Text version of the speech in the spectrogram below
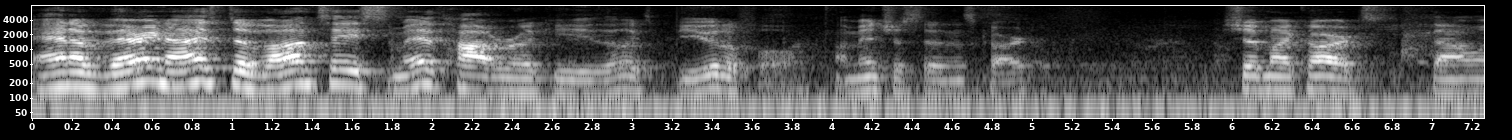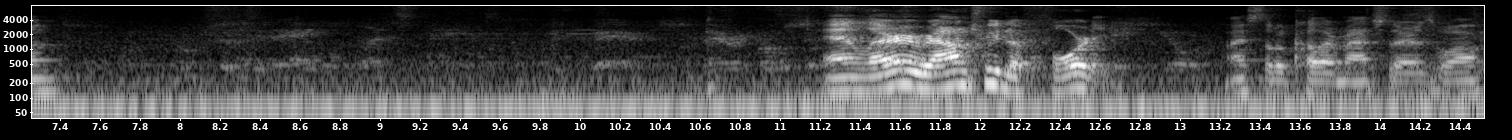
And a very nice DeVonta Smith hot rookies. That looks beautiful. I'm interested in this card. Ship my cards. That one. And Larry Rountree to 40. Nice little color match there as well.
